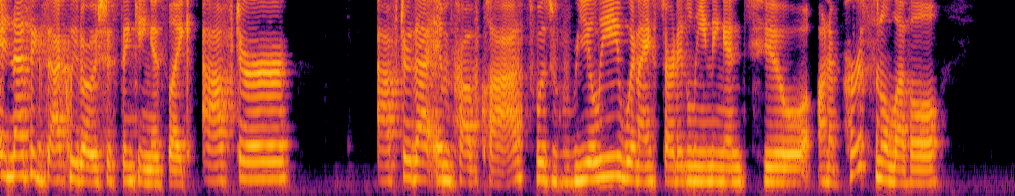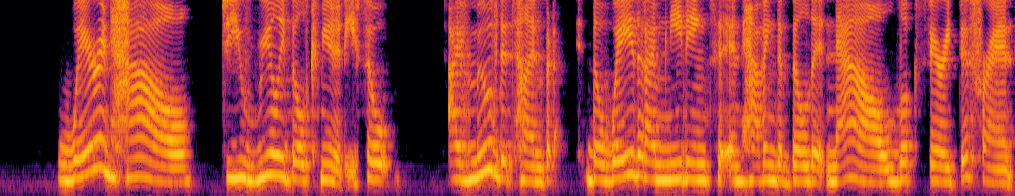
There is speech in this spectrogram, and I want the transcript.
And that's exactly what I was just thinking is like after after that improv class was really when I started leaning into on a personal level where and how do you really build community? So I've moved a ton, but the way that I'm needing to and having to build it now looks very different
